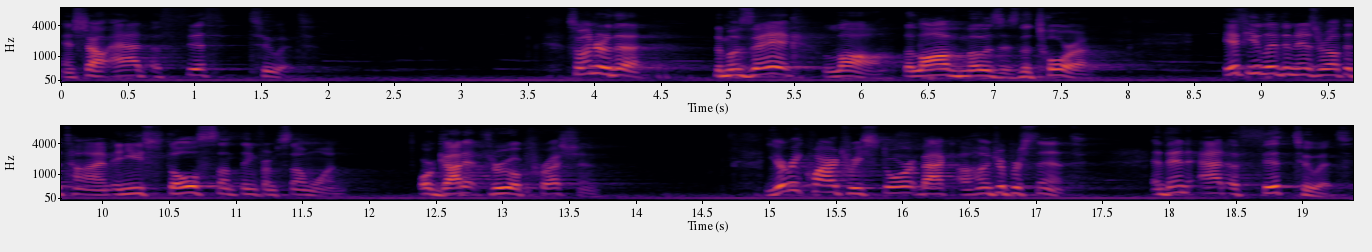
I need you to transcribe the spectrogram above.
and shall add a fifth to it. So, under the, the Mosaic law, the law of Moses, the Torah, if you lived in Israel at the time and you stole something from someone or got it through oppression, you're required to restore it back 100% and then add a fifth to it.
